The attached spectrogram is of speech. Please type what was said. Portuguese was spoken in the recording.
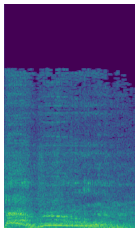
Não.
